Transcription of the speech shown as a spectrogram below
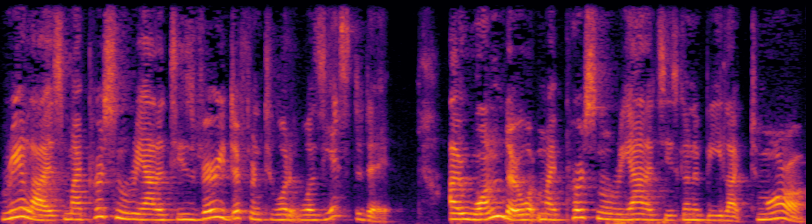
realize my personal reality is very different to what it was yesterday. I wonder what my personal reality is going to be like tomorrow.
